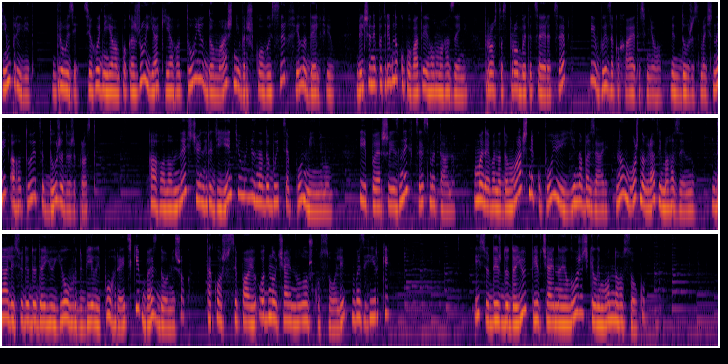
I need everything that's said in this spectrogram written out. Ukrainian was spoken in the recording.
Всім привіт! Друзі! Сьогодні я вам покажу, як я готую домашній вершковий сир Філадельфію. Більше не потрібно купувати його в магазині. Просто спробуйте цей рецепт і ви закохаєтесь в нього. Він дуже смачний, а готується дуже-дуже просто. А головне, що інгредієнтів мені знадобиться по мінімум. І перший із них це сметана. У мене вона домашня, купую її на базарі, ну можна брати й магазинну. Далі сюди додаю йогурт білий по-грецьки без домішок. Також всипаю одну чайну ложку солі без гірки. І сюди ж додаю пів чайної ложечки лимонного соку.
